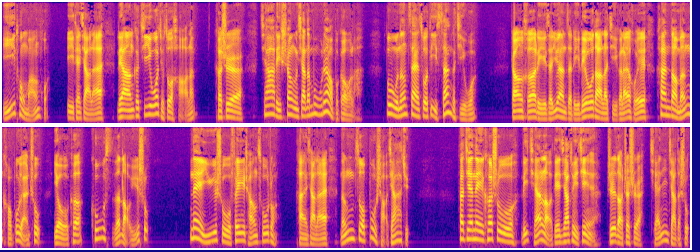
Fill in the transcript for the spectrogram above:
一通忙活。一天下来，两个鸡窝就做好了。可是家里剩下的木料不够了，不能再做第三个鸡窝。张和礼在院子里溜达了几个来回，看到门口不远处有棵枯死的老榆树。那榆树非常粗壮，砍下来能做不少家具。他见那棵树离钱老爹家最近，知道这是钱家的树，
